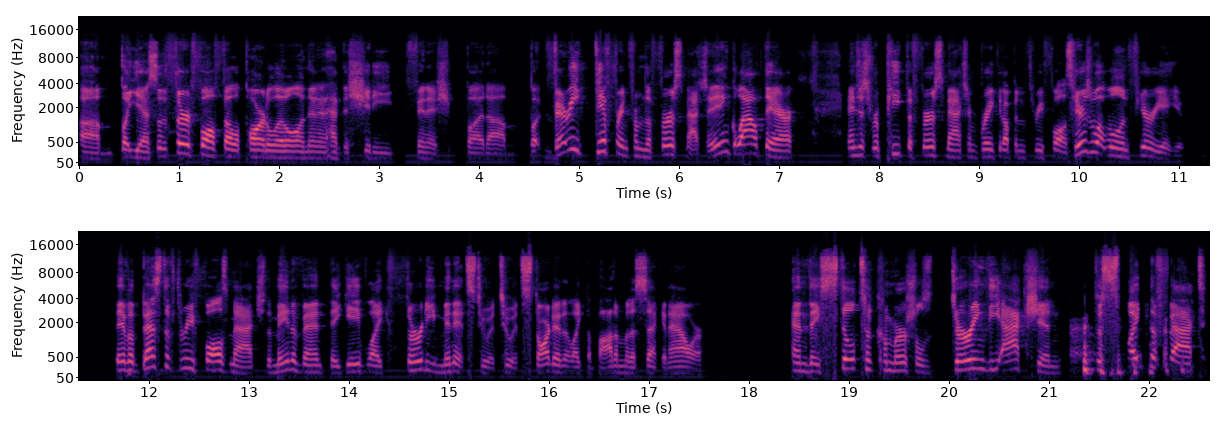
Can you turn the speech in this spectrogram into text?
Um, but yeah, so the third fall fell apart a little, and then it had the shitty finish. But um, but very different from the first match. They didn't go out there and just repeat the first match and break it up into three falls. Here's what will infuriate you. They have a best of three falls match. The main event, they gave like 30 minutes to it To It started at like the bottom of the second hour. And they still took commercials during the action, despite the fact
